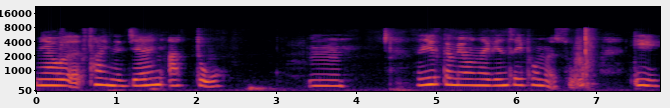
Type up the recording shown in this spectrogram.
miały fajny dzień, a tu mm, Lilka miała najwięcej pomysłów. I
